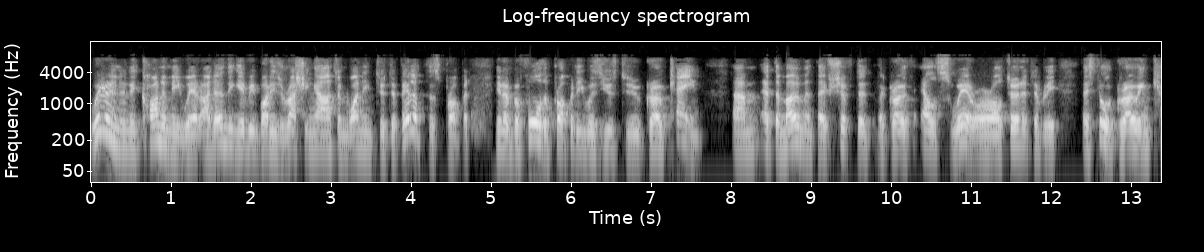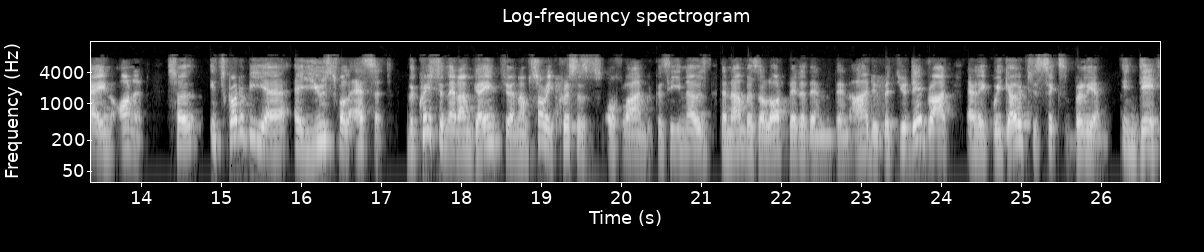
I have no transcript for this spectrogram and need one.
we're in an economy where I don't think everybody's rushing out and wanting to develop this property. You know, before the property was used to grow cane. Um, at the moment, they've shifted the growth elsewhere, or alternatively, they're still growing cane on it. So it's got to be a, a useful asset. The question that I'm going to, and I'm sorry Chris is offline because he knows the numbers a lot better than, than I do, but you did right, Alec. We go to six billion in debt.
